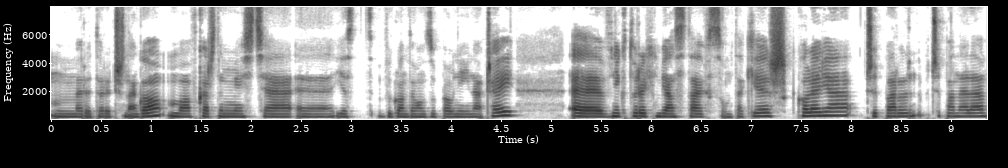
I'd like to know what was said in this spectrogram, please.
merytorycznego, bo w każdym mieście e, jest, wygląda on zupełnie inaczej. E, w niektórych miastach są takie szkolenia czy, par, czy panele,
